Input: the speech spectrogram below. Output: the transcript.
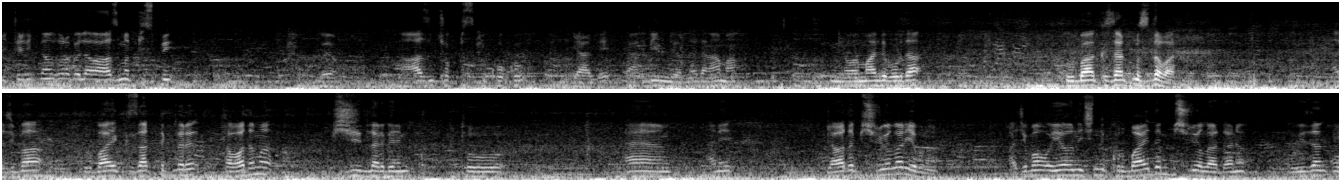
Bitirdikten sonra böyle ağzıma pis bir ağzım çok pis bir koku geldi. Yani bilmiyorum neden ama normalde burada kurbağa kızartması da var. Acaba kurbağayı kızarttıkları tavada mı pişirdiler benim tavuğu? Hem hani yağda pişiriyorlar ya bunu. Acaba o yağın içinde kurbağayı da mı pişiriyorlardı? Hani O yüzden o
